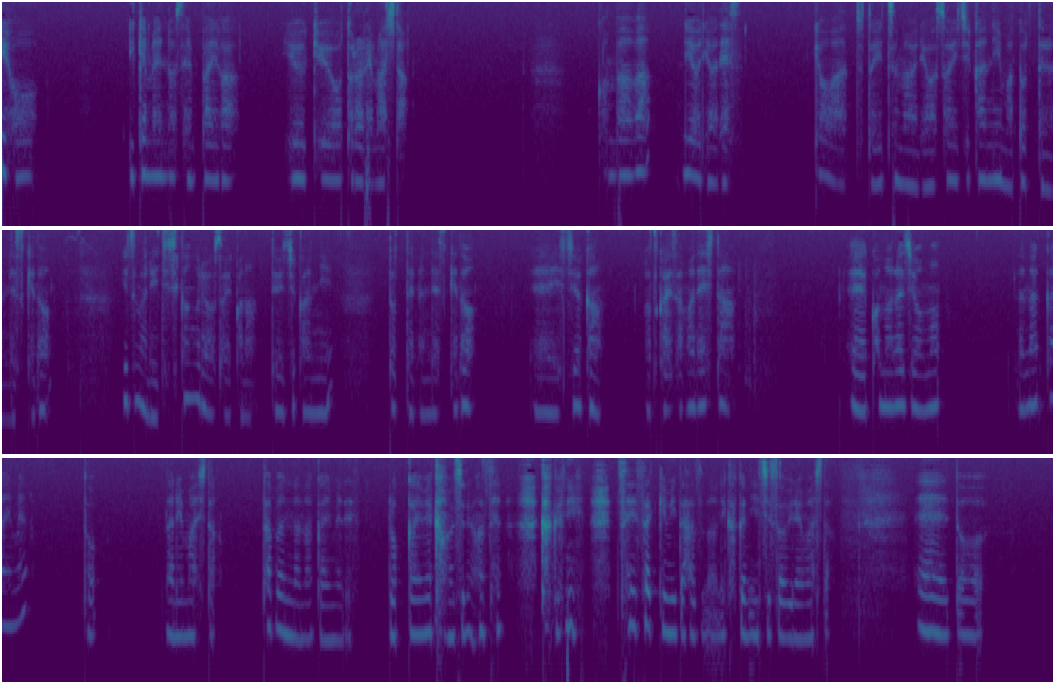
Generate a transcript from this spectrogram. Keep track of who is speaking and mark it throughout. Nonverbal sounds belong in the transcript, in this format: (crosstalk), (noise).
Speaker 1: 秘宝イケメンの先輩が有給を取られました。こんばんはリオリオです。今日はちょっといつもより遅い時間に今撮ってるんですけどいつもより1時間ぐらい遅いかなっていう時間に撮ってるんですけど、えー、1週間お疲れ様でした、えー、このラジオも7回目となりました。多分7回目です。6回目かもしれません。(laughs) 確認ついさっき見たはずなのに確認しそびれました。えっ、ー、と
